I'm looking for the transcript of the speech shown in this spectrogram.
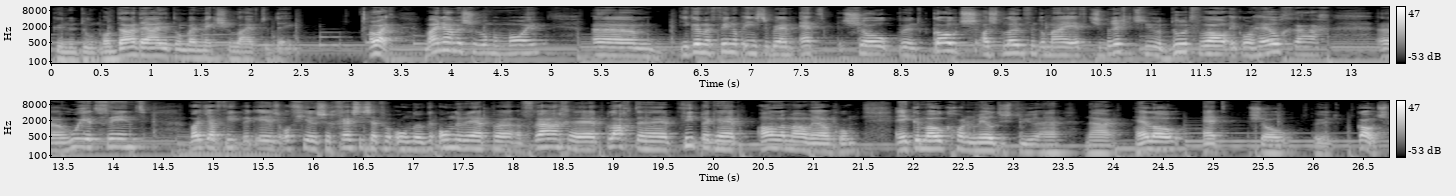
kunnen doen. Want daar draait het om bij Max Your Life Today. Alright, mijn naam is Jeroen Mooi. Um, je kunt me vinden op Instagram, show.coach. Als je het leuk vindt om mij eventjes een berichtje te sturen, doe het vooral. Ik hoor heel graag uh, hoe je het vindt, wat jouw feedback is, of je suggesties hebt voor onder, onderwerpen, vragen hebt, klachten hebt, feedback hebt. Allemaal welkom. En je kunt me ook gewoon een mailtje sturen naar hello@show.coach.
